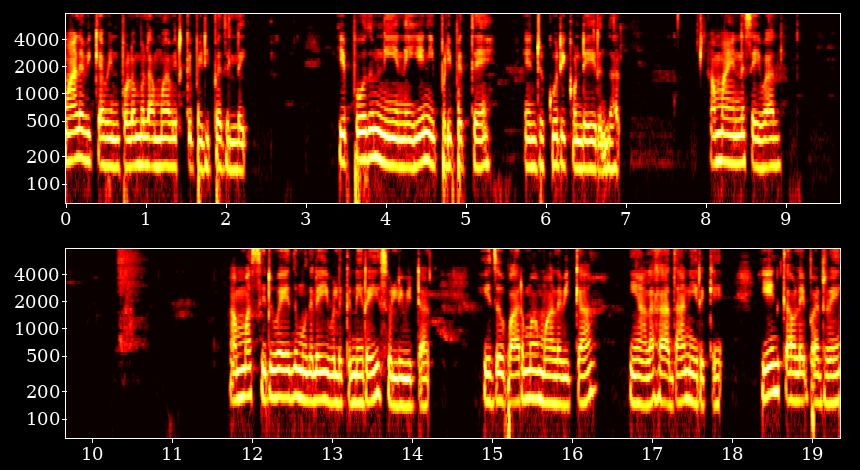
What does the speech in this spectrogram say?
மாளவிகாவின் புலம்பல் அம்மாவிற்கு பிடிப்பதில்லை. எப்போதும் நீ என்னை ஏன் இப்படி பெத்தே? என்று கூறிக்கொண்டே இருந்தாள். அம்மா என்ன செய்வாள்? அம்மா சிறுவயது முதலே இவளுக்கு நிறைய சொல்லிவிட்டாள். இதோ பாருமா மாளவிகா நீ அழகாக தான் இருக்கே. ஏன் கவலைப்படுறே?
